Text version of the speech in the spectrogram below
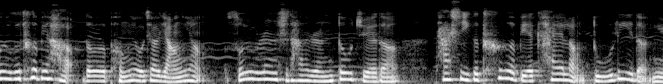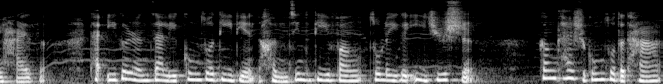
我有个特别好的朋友叫洋洋，所有认识她的人都觉得她是一个特别开朗、独立的女孩子。她一个人在离工作地点很近的地方租了一个一居室。刚开始工作的她，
